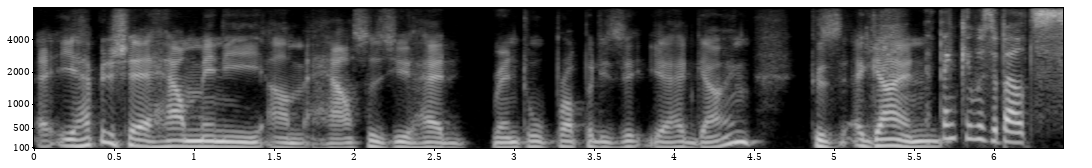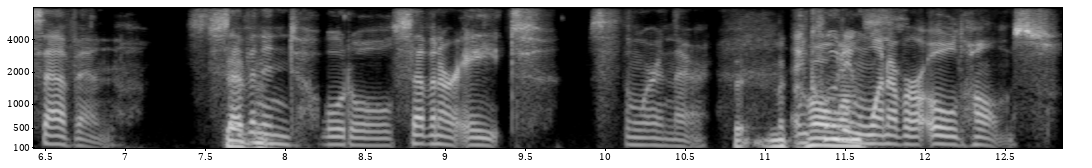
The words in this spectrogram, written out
are you happy to share how many um, houses you had rental properties that you had going? Because again, I think it was about seven, seven in total, seven or eight, somewhere in there, Nicole, including I'm one of our old homes.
